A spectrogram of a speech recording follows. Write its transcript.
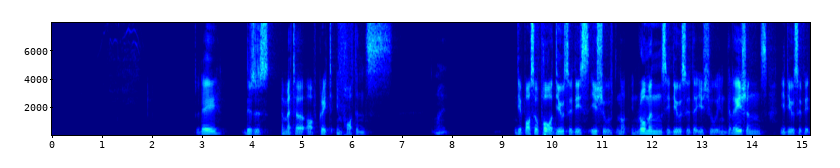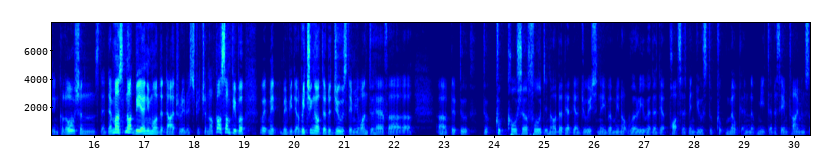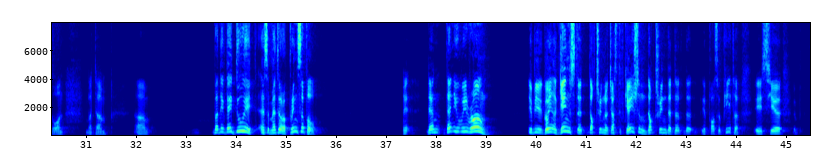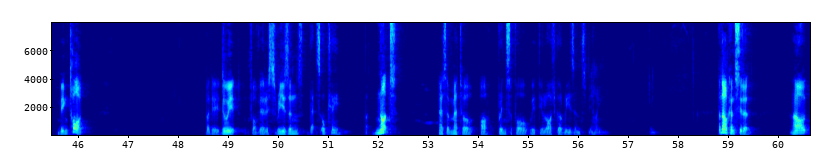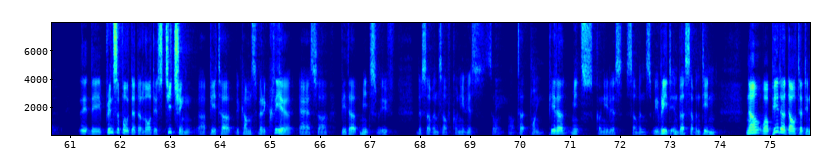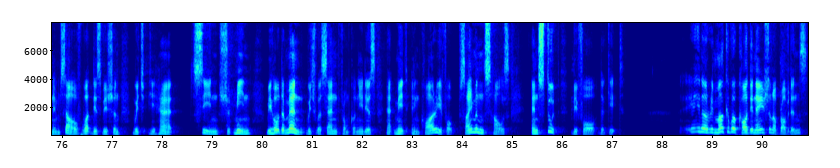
Today, this is a matter of great importance. Right? The Apostle Paul deals with this issue not in Romans, he deals with the issue in Galatians, he deals with it in Colossians, that there must not be any more the dietary restriction. Of course, some people, maybe they're reaching out to the Jews, they may want to have, uh, uh, to, to, to cook kosher food in order that their Jewish neighbor may not worry whether their pots has been used to cook milk and the meat at the same time and so on. But um, um, but if they do it as a matter of principle, it, then, then you'll be wrong. You'll be going against the doctrine of justification, doctrine that the, the, the Apostle Peter is here being taught. But they do it for various reasons, that's okay. But not as a matter of principle with theological reasons behind. But now consider how the, the principle that the Lord is teaching uh, Peter becomes very clear as uh, Peter meets with the servants of Cornelius. So, our third point Peter meets Cornelius' servants. We read in verse 17. Now, while Peter doubted in himself what this vision which he had seen should mean, behold, the men which were sent from Cornelius had made inquiry for Simon's house and stood before the gate. In a remarkable coordination of providence,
